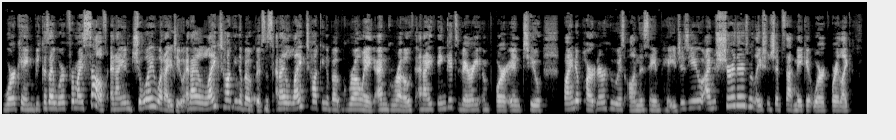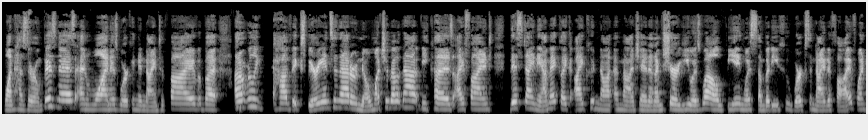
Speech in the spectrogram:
working because I work for myself and I enjoy what I do. And I like talking about business and I like talking about growing and growth. And I think it's very important to find a partner who is on the same page as you. I'm sure there's relationships that make it work where like one has their own business and one is working a nine to five. But I don't really have experience in that or know much about that because I find this dynamic, like I could not imagine, and I'm sure you as well, being with somebody who works a nine to five when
